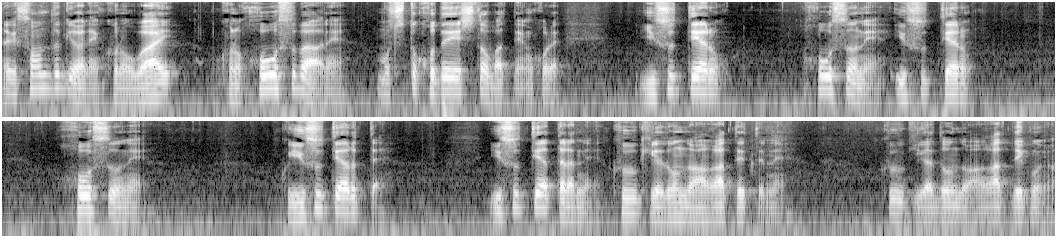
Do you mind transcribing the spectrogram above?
けど、その時はね、この Y、このホースバーね、もうちょっと固定しとばってん、これ、ゆすってやる。ホースをね、ゆすってやる。ホースをね、ゆすってやるって。ゆすってやったらね、空気がどんどん上がっていってね、空気がどんどん上がっていくんよ。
